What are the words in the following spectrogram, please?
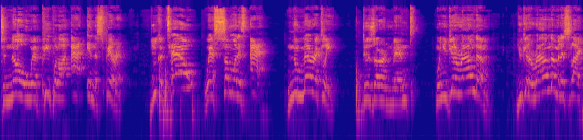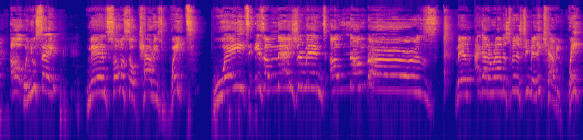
to know where people are at in the spirit. You can tell where someone is at numerically. Discernment. When you get around them, you get around them and it's like, oh, when you say, man, so and so carries weight. Weight is a measurement of numbers. Man, I got around this ministry, man, they carry weight.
